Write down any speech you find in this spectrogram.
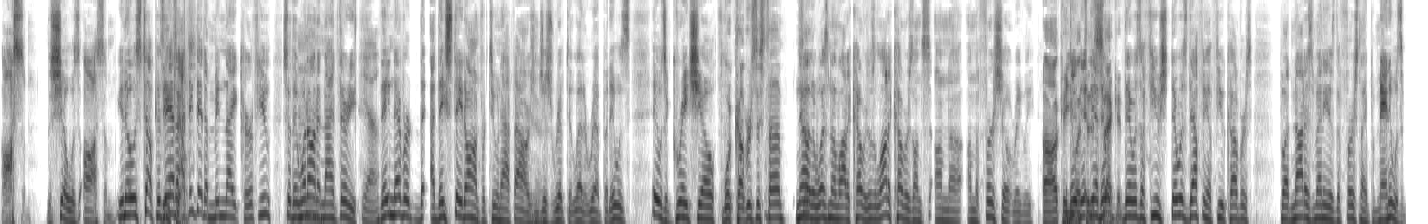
Awesome. The show was awesome. You know, it was tough because they had, I think they had a midnight curfew, so they went on at nine thirty. Yeah. they never they, uh, stayed on for two and a half hours and just ripped it, let it rip. But it was it was a great show. More covers this time? No, So- there wasn't a lot of covers. There was a lot of covers on on uh, on the first show at Wrigley. Oh, okay. You There- went to the there- second. There was a few. There was definitely a few covers, but not as many as the first night. But man, it was a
